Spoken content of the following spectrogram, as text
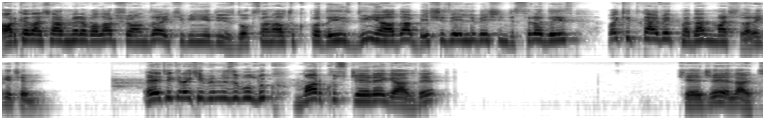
Arkadaşlar merhabalar. Şu anda 2796 kupadayız. Dünyada 555. sıradayız. Vakit kaybetmeden maçlara geçelim. Evet ilk rakibimizi bulduk. Marcus CR geldi. KC Elite.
